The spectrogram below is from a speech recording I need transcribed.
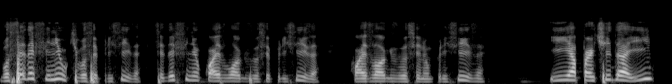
Você definiu o que você precisa? Você definiu quais logs você precisa? Quais logs você não precisa? E a partir daí,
